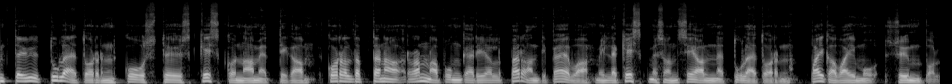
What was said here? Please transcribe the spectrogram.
MTÜ Tuletorn koostöös Keskkonnaametiga korraldab täna rannapungerjal pärandipäeva, mille keskmes on sealne tuletorn, paigavaimu sümbol.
